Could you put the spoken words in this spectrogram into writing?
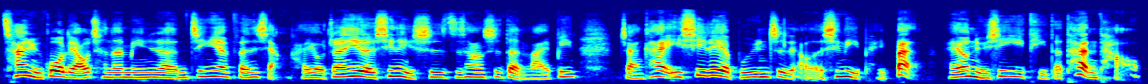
参与过疗程的名人经验分享，还有专业的心理师、咨商师等来宾，展开一系列不孕治疗的心理陪伴。还有女性议题的探讨，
